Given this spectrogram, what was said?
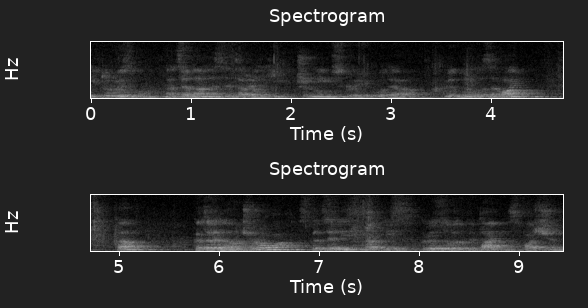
і туризму національності та Чернігівської ОДА Людмила Замай та Катерина Гончарова, спеціалістка із кризових питань спадщини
